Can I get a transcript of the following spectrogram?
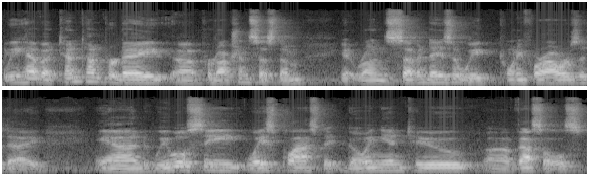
We have a 10 ton per day uh, production system. It runs seven days a week, 24 hours a day, and we will see waste plastic going into uh, vessels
